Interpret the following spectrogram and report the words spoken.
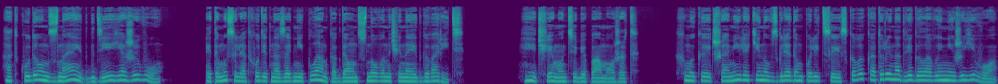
откуда он знает, где я живу?» Эта мысль отходит на задний план, когда он снова начинает говорить. «И чем он тебе поможет?» Хмыкает Шамиль, окинув взглядом полицейского, который на две головы ниже его.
